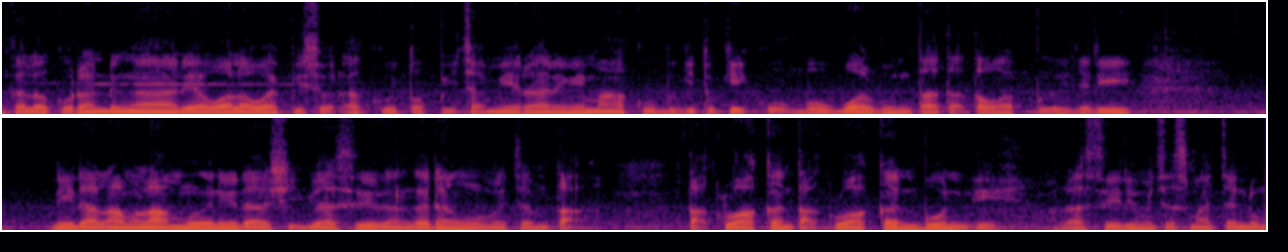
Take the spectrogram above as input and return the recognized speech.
Kalau kurang dengar di awal-awal episod aku topik Cak Mira ni memang aku begitu kekok. Berbual pun tak tak tahu apa. Jadi ni dah lama-lama ni dah asyik biasa. Kadang-kadang macam tak tak keluarkan tak keluarkan pun eh rasa dia macam semacam dua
